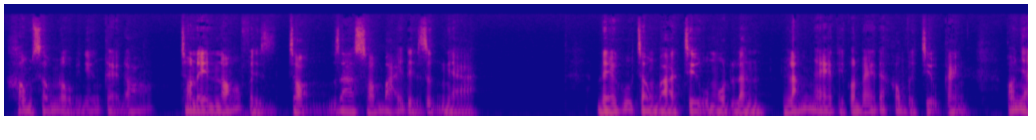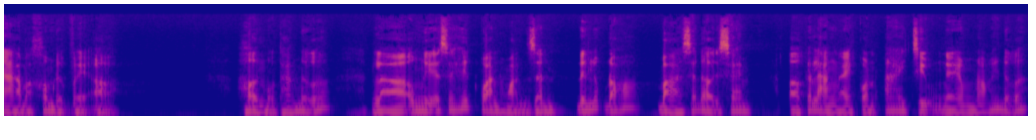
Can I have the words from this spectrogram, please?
Không sống nổi với những kẻ đó, Cho nên nó phải chọn ra xóm bãi để dựng nhà. Nếu chồng bà chịu một lần lắng nghe Thì con bé đã không phải chịu cảnh, Có nhà mà không được về ở. Hơn một tháng nữa là ông Nghĩa sẽ hết quan hoàn dân. Đến lúc đó, bà sẽ đợi xem ở cái làng này còn ai chịu nghe ông nói nữa.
